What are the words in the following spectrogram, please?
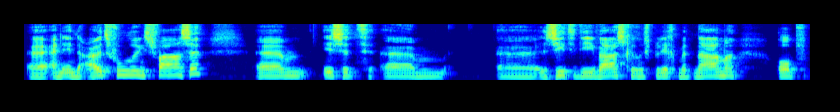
Uh, en in de uitvoeringsfase um, is het, um, uh, ziet die waarschuwingsplicht met name op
